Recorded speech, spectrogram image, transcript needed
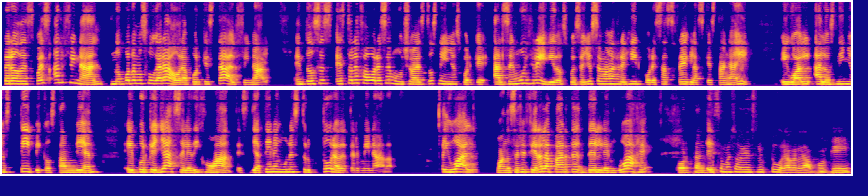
pero después al final no podemos jugar ahora porque está al final. Entonces, esto le favorece mucho a estos niños porque al ser muy rígidos, pues ellos se van a regir por esas reglas que están ahí. Igual a los niños típicos también, eh, porque ya se le dijo antes, ya tienen una estructura determinada. Igual, cuando se refiere a la parte del lenguaje. Importantísimo eso de estructura, ¿verdad? Porque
